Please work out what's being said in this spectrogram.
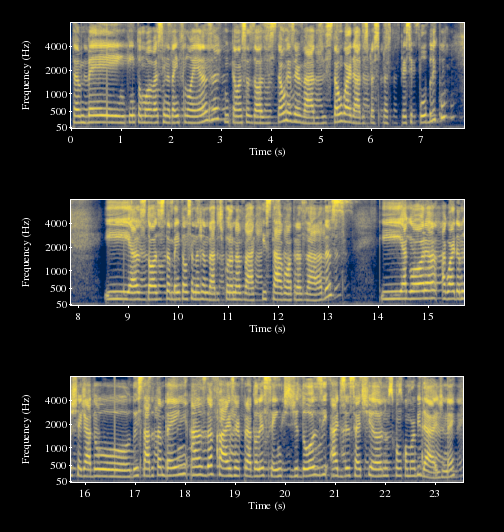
Também quem tomou a vacina da influenza, então essas doses estão reservadas, estão guardadas para esse público. E as doses também estão sendo agendadas de Coronavac que estavam atrasadas. E agora, aguardando chegar do, do Estado também, as da Pfizer para adolescentes de 12 a 17 anos com comorbidade, né?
